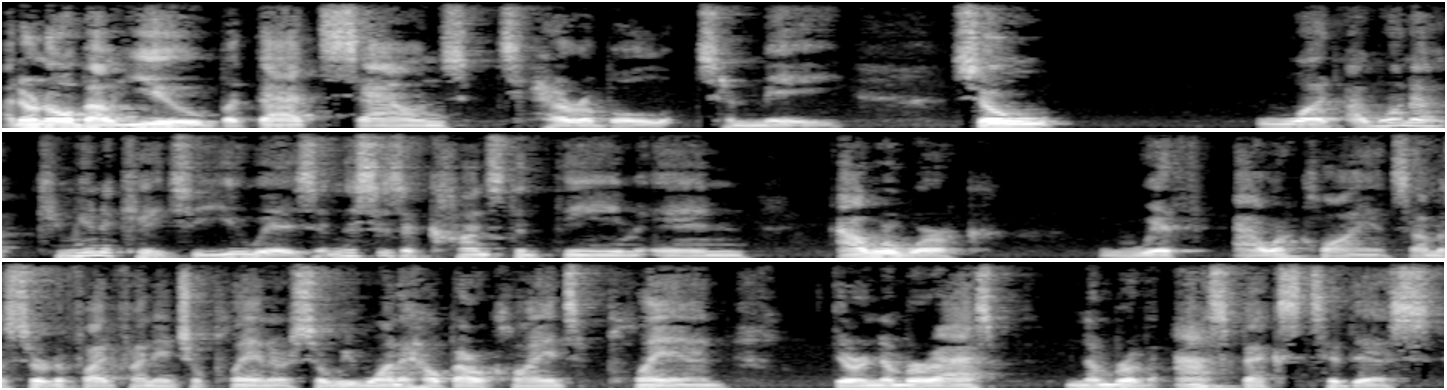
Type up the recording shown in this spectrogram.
I don't know about you, but that sounds terrible to me. So, what I want to communicate to you is, and this is a constant theme in our work with our clients. I'm a certified financial planner, so we want to help our clients plan. There are a number of as- number of aspects to this,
